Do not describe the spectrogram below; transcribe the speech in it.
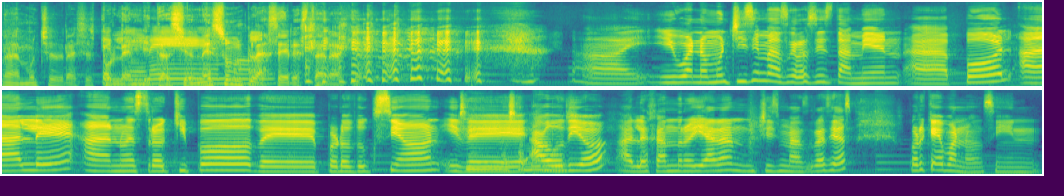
Ah, muchas gracias por la invitación. Es un placer estar aquí. Ay, y bueno, muchísimas gracias también a Paul, a Ale, a nuestro equipo de producción y de audio, Alejandro y Alan, muchísimas gracias, porque bueno, sin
